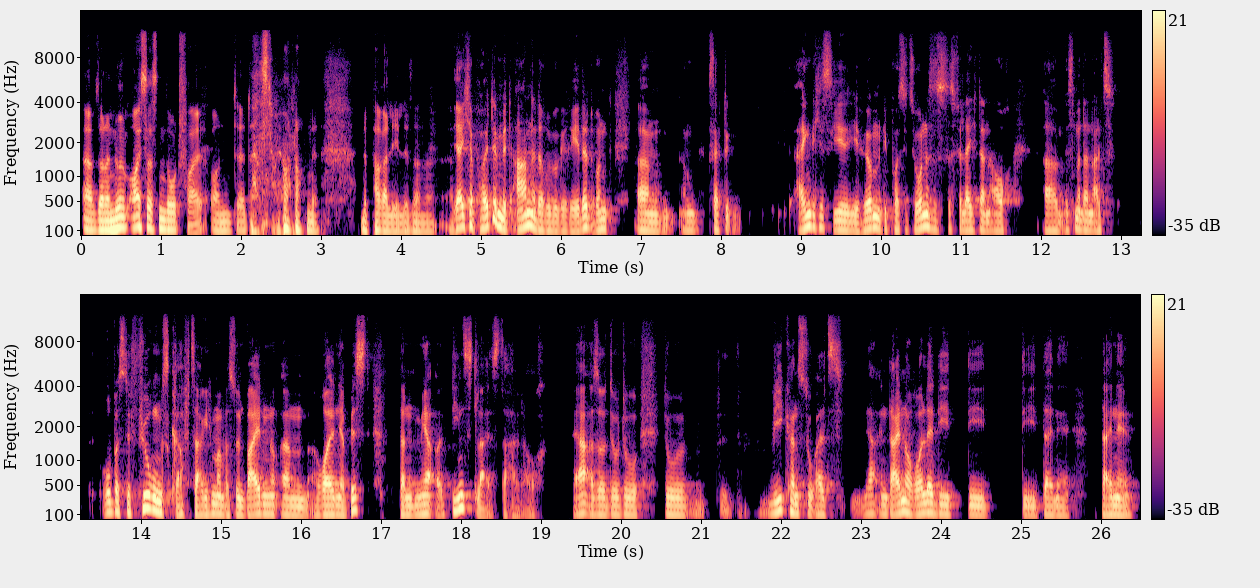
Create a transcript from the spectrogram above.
äh, sondern nur im äußersten Notfall. Und äh, das ist auch noch eine, eine Parallele. Sondern, äh, ja, ich habe heute mit Arne darüber geredet und ähm, gesagt, eigentlich ist, je, je höher man die Position ist, ist das vielleicht dann auch, ähm, ist man dann als oberste Führungskraft, sage ich mal, was du in beiden ähm, Rollen ja bist, dann mehr Dienstleister halt auch. Ja, also du, du, du, wie kannst du als, ja, in deiner Rolle die, die, die, deine, deine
